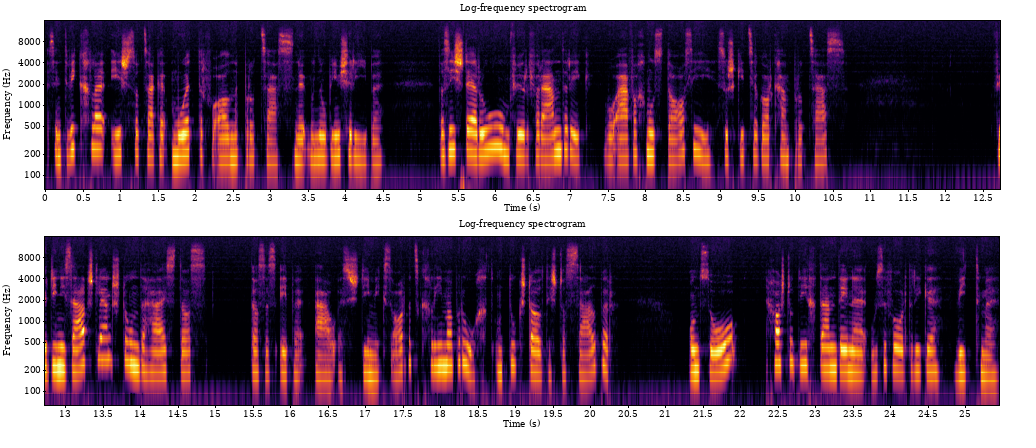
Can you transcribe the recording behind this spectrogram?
Das Entwickeln ist sozusagen die Mutter von allen Prozessen, nicht nur beim Schreiben. Das ist der Raum für Veränderung, wo einfach muss da sein, sonst gibt es ja gar keinen Prozess. Für deine Selbstlernstunden heißt das, dass es eben auch ein stimmiges Arbeitsklima braucht und du gestaltest das selber. Und so kannst du dich dann den Herausforderungen widmen,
